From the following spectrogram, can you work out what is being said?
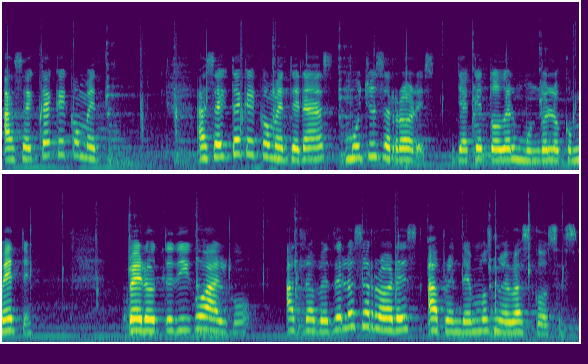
Acepta que Acepta que cometerás muchos errores, ya que todo el mundo lo comete. Pero te digo algo, a través de los errores aprendemos nuevas cosas.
